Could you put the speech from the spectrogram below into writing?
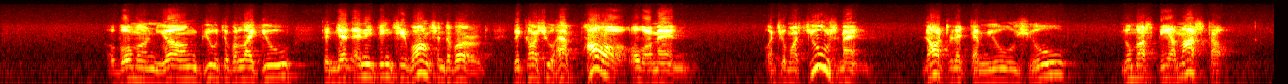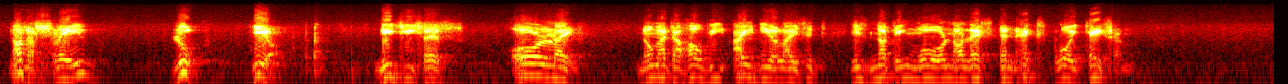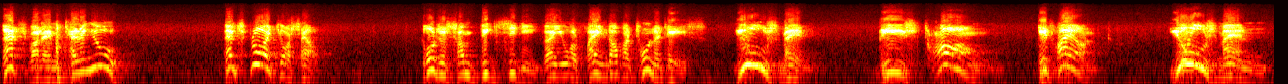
A woman, young, beautiful like you, can get anything she wants in the world because you have power over men. But you must use men, not let them use you. You must be a master, not a slave. Look, here. Nietzsche says, all life, no matter how we idealize it, is nothing more nor less than exploitation. That's what I'm telling you. Exploit yourself. Go to some big city where you will find opportunities. Use men. Be strong, defiant. Use men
